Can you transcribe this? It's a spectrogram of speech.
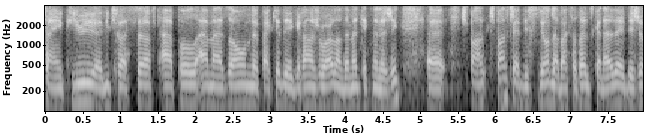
Ça inclut euh, Microsoft, Apple, Amazon, le paquet des grands joueurs dans le domaine technologique. Euh, je pense, je pense que la décision de la Banque centrale du Canada est déjà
